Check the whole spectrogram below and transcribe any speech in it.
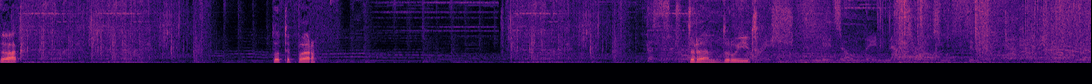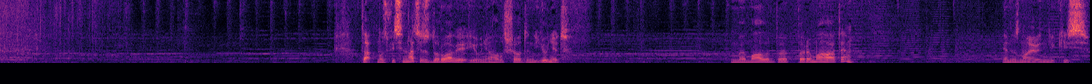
Так. Хто тепер? Тренд друїд. Так, ну з 18 здоров'я і у нього лише один юніт. Ми мали би перемагати. Я не знаю, він якісь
